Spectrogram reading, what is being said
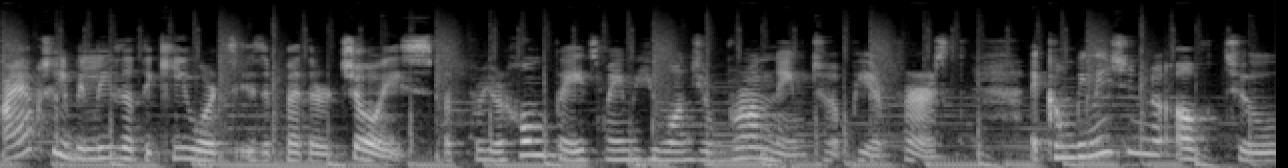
I actually believe that the keywords is a better choice, but for your homepage, maybe you want your brand name to appear first. A combination of two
